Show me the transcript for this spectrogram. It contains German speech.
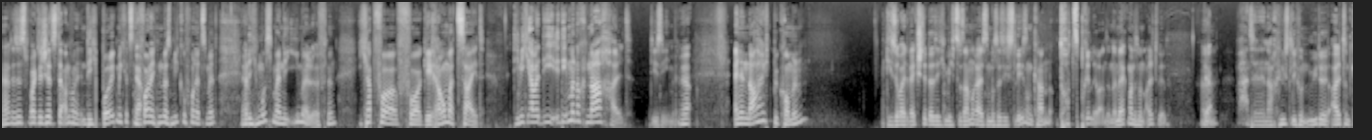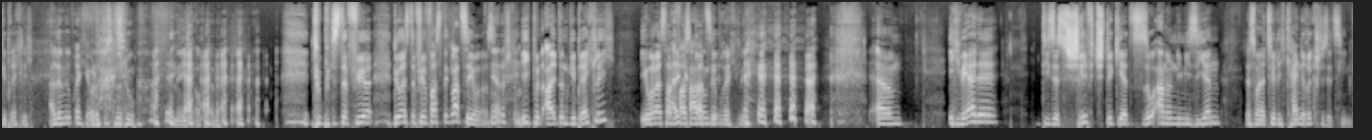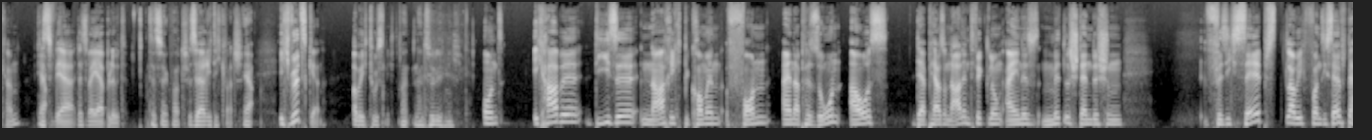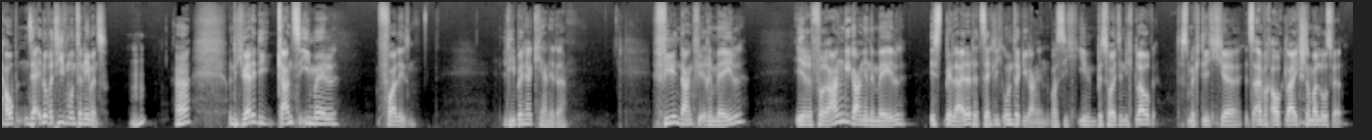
Ja, das ist praktisch jetzt der Anfang. Und Ich beuge mich jetzt nach Ja. vorne, ich nehme das Mikrofon jetzt mit, Ja. weil ich muss meine E-Mail öffnen. Ich habe vor, vor geraumer Zeit, die mich aber, die, die immer noch nachhalt, diese E-Mail, Ja. eine Nachricht bekommen, die so weit wegsteht, dass ich mich zusammenreißen muss, dass ich es lesen kann, trotz Brille. Wahnsinn. Da merkt man, dass man alt wird. Ja. Wahnsinn, nach und müde, alt und gebrechlich. Alle gebrechen, oder das bist nur du. nee, ich auch leider. Du bist dafür, du hast dafür fast eine Glatze, Jonas. Ja, das stimmt. Ich bin alt und gebrechlich. Jonas hat fast Altkal und gebrechlich. ähm, ich werde dieses Schriftstück jetzt so anonymisieren, dass man natürlich keine Rückschlüsse ziehen kann. Das wäre das wär ja blöd. Das ja Quatsch. Das wäre richtig Quatsch. Ja. Ich würde es gern, aber ich tue es nicht. Na, natürlich nicht. Und ich habe diese Nachricht bekommen von einer Person aus der Personalentwicklung eines mittelständischen, für sich selbst, glaube ich, von sich selbst behauptenden, sehr innovativen Unternehmens. Mhm. Und ich werde die ganze E-Mail vorlesen. Lieber Herr Kerneder, vielen Dank für Ihre Mail. Ihre vorangegangene Mail ist mir leider tatsächlich untergegangen, was ich Ihnen bis heute nicht glaube. Das möchte ich äh, jetzt einfach auch gleich schon mal loswerden.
